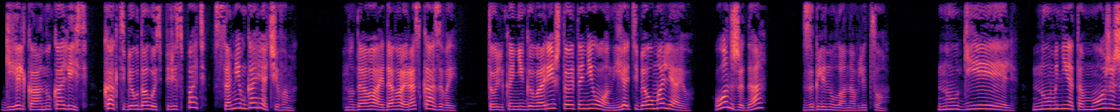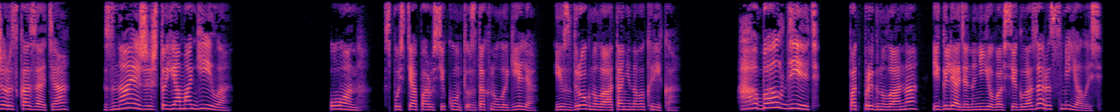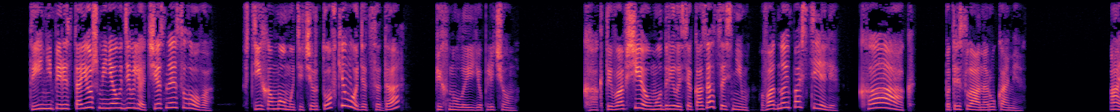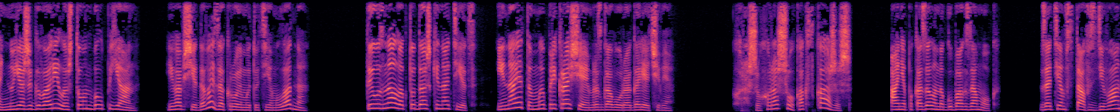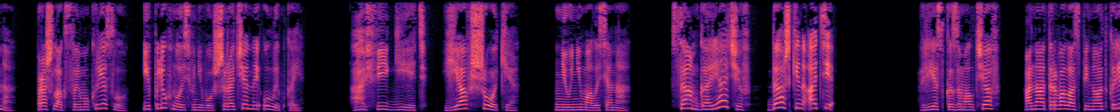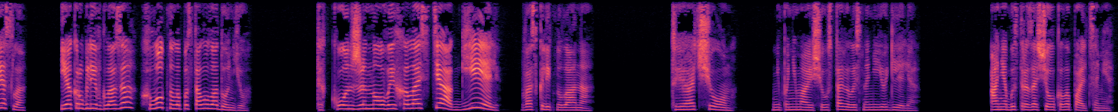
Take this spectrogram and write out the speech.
«Гелька, а ну колись! Как тебе удалось переспать с самим Горячевым?» «Ну давай, давай, рассказывай. Только не говори, что это не он, я тебя умоляю. Он же, да?» Заглянула она в лицо. «Ну, Гель, ну мне-то можешь же рассказать, а? Знаешь же, что я могила!» «Он!» — спустя пару секунд вздохнула Геля и вздрогнула от Аниного крика. «Обалдеть!» — подпрыгнула она и, глядя на нее во все глаза, рассмеялась. «Ты не перестаешь меня удивлять, честное слово. В тихом омуте чертовки водятся, да?» — пихнула ее плечом. «Как ты вообще умудрилась оказаться с ним в одной постели? Как?» — потрясла она руками. «Ань, ну я же говорила, что он был пьян. И вообще, давай закроем эту тему, ладно? Ты узнала, кто Дашкин отец, и на этом мы прекращаем разговоры о Горячеве». «Хорошо, хорошо, как скажешь». Аня показала на губах замок. Затем, встав с дивана, прошла к своему креслу и плюхнулась в него с широченной улыбкой. «Офигеть! Я в шоке!» — не унималась она. «Сам Горячев? Дашкин оте...» Резко замолчав, она оторвала спину от кресла и, округлив глаза, хлопнула по столу ладонью. «Так он же новый холостяк, Гель!» — воскликнула она. «Ты о чем?» — непонимающе уставилась на нее Геля. Аня быстро защелкала пальцами.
